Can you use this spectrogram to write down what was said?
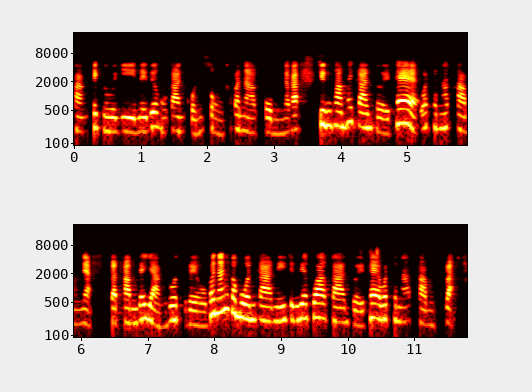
ทางเทคโนโลยีในเรื่องของการขนส่งคมนาคมนะคะจึงทำให้การเผยแพร่วัฒนธรรมเนี่ยกระทำได้อย่างรวดเร็ว เพราะฉะนั้นกระบวนการนี้จึงเรียกว่าการเผยแพร่วัฒนธรรมกระท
